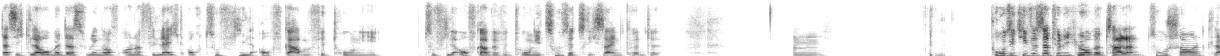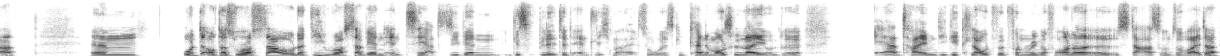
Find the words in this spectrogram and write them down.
dass ich glaube, dass Ring of Honor vielleicht auch zu viel Aufgaben für Tony, zu viel Aufgabe für Tony zusätzlich sein könnte. Ähm, positiv ist natürlich höhere Zahl an Zuschauern, klar. Ähm, und auch das Roster oder die Roster werden entzerrt. Sie werden gesplittet endlich mal. So, es gibt keine Mauschelei und äh, Airtime, die geklaut wird von Ring of Honor äh, Stars und so weiter,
